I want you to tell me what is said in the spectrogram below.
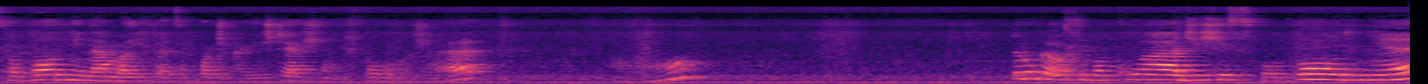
swobodnie na moich plecach. Poczekaj, jeszcze ja się najpierw położę. O. Druga osoba kładzie się swobodnie,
